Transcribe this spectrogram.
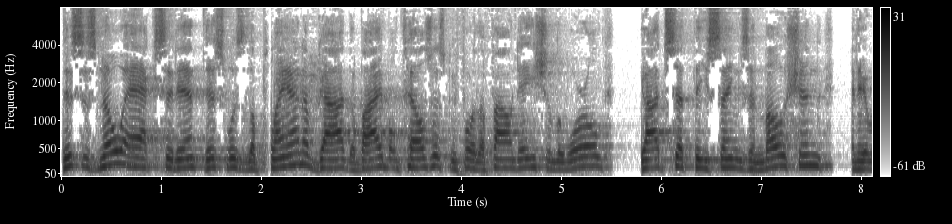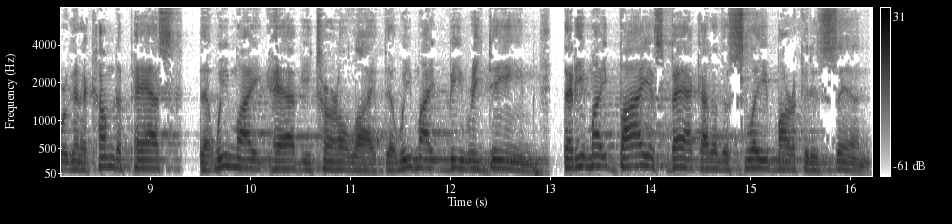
This is no accident. This was the plan of God. The Bible tells us before the foundation of the world, God set these things in motion and they were going to come to pass that we might have eternal life, that we might be redeemed, that He might buy us back out of the slave market of sin.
